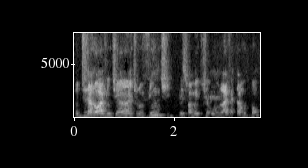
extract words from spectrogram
no 19 em diante, no 20, principalmente, o Leifert estava muito bom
